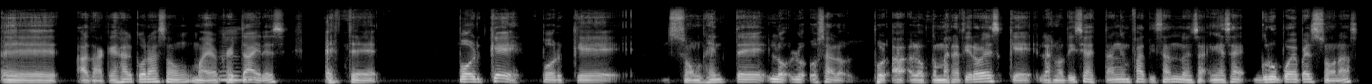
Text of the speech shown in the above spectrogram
eh, ataques al corazón, myocarditis. Este, ¿Por qué? Porque son gente, lo- lo- o sea, lo, por- a, a lo que me refiero es que las noticias están enfatizando en, esa- en ese grupo de personas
